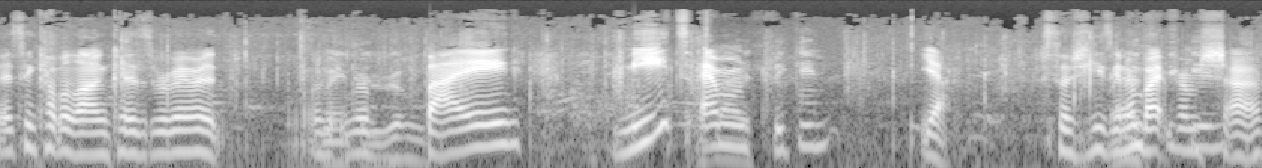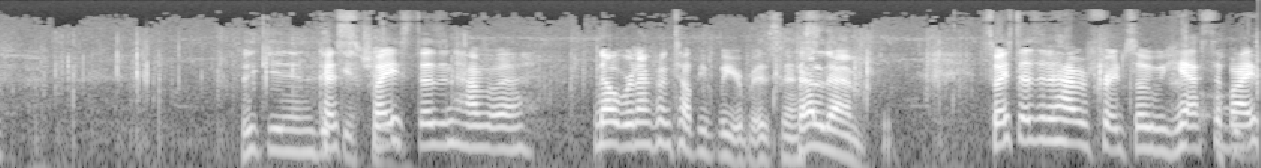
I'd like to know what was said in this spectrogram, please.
guys can come along because we're gonna we're, we're buying meat and Chicken. yeah. So she's gonna buy it from Chef. shop. Leaking in the Because. Spice doesn't have a. No, we're not going to tell people your business. Tell them. Spice doesn't have a fridge, so he has to buy.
